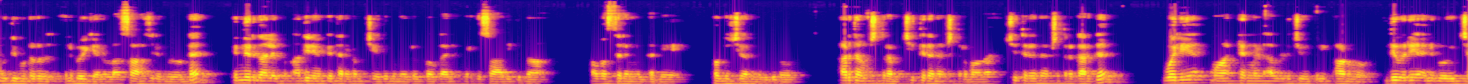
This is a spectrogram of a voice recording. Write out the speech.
ബുദ്ധിമുട്ടുകൾ അനുഭവിക്കാനുള്ള സാഹചര്യങ്ങളുണ്ട്. എന്നിരുന്നാലും അതിനെയൊക്കെ തരണം ചെയ്ത് മുന്നോട്ട് പോകാൻ ഇവർക്ക് സാധിക്കുന്ന അവസരങ്ങൾ തന്നെ വന്നു ചേർന്നിരിക്കുന്നു അടുത്ത നക്ഷത്രം ചിത്തിര നക്ഷത്രമാണ്. ചിത്തിര നക്ഷത്രക്കാർക്ക് വലിയ മാറ്റങ്ങൾ അവരുടെ ജീവിതത്തിൽ കാണുന്നു. ഇതുവരെ അനുഭവിച്ച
